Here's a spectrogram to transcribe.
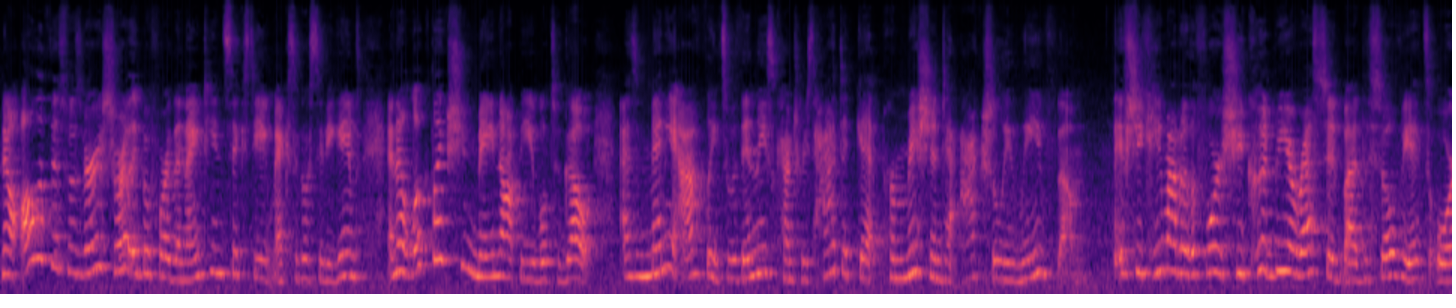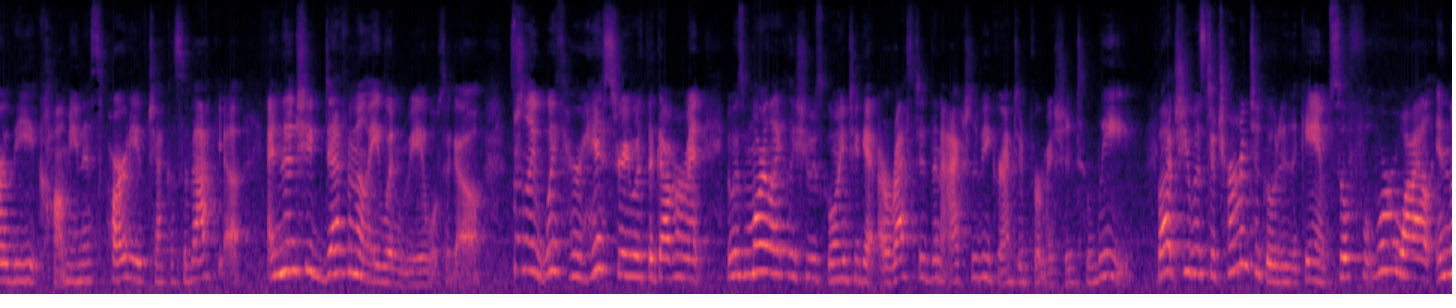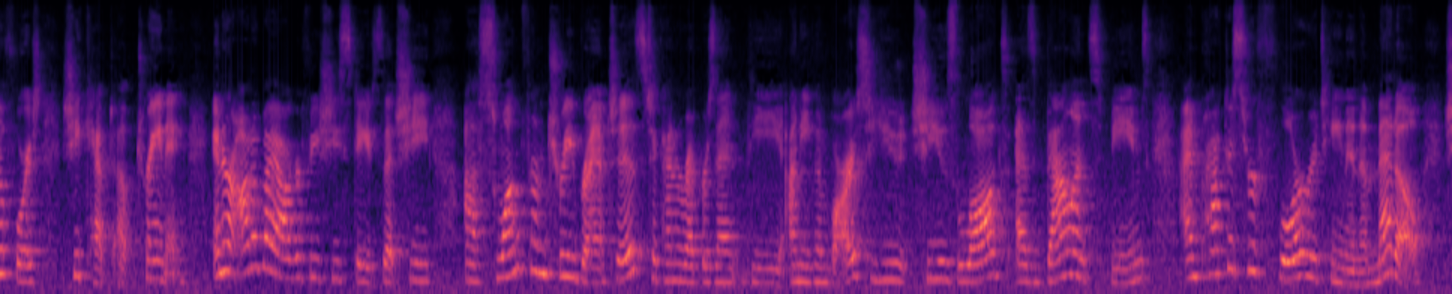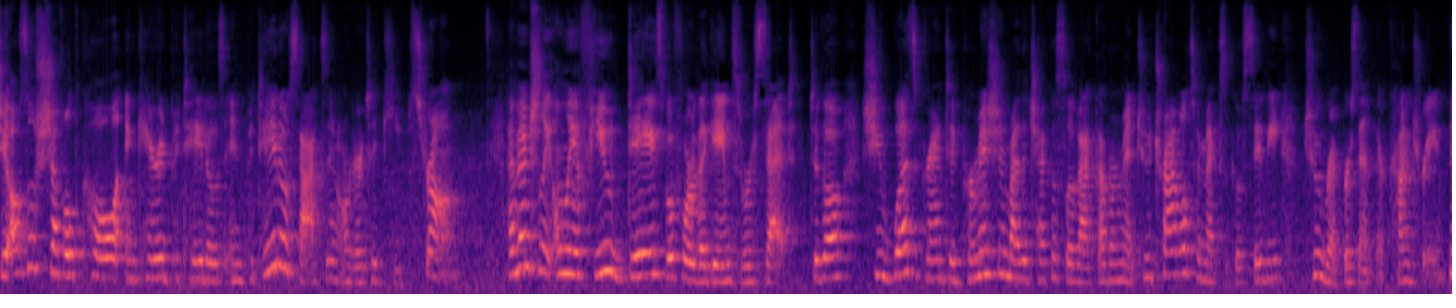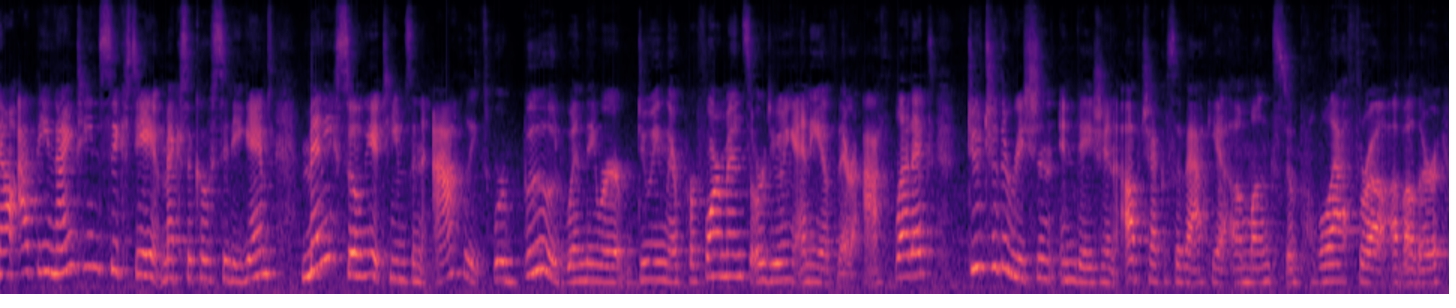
Now, all of this was very shortly before the 1968 Mexico City Games, and it looked like she may not be able to go, as many athletes within these countries had to get permission to actually leave them. If she came out of the force, she could be arrested by the Soviets or the Communist Party of Czechoslovakia. And then she definitely wouldn't be able to go. Especially with her history with the government, it was more likely she was going to get arrested than actually be granted permission to leave but she was determined to go to the game. So for a while in the force, she kept up training. In her autobiography, she states that she uh, swung from tree branches to kind of represent the uneven bars. She, she used logs as balance beams and practiced her floor routine in a meadow. She also shoveled coal and carried potatoes in potato sacks in order to keep strong. Eventually, only a few days before the games were set to go, she was granted permission by the Czechoslovak government to travel to Mexico City to represent their country. Now, at the 1968 Mexico City Games, many Soviet teams and athletes were booed when they were doing their performance or doing any of their athletics due to the recent invasion of Czechoslovakia amongst a plethora of other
